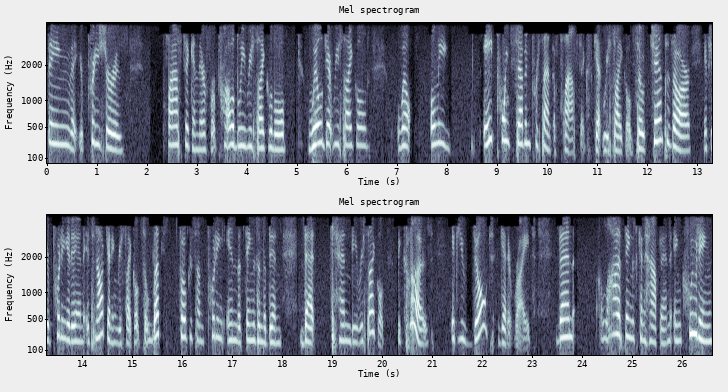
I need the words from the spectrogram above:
thing that you're pretty sure is plastic and therefore probably recyclable will get recycled well only 8.7% of plastics get recycled. So chances are, if you're putting it in, it's not getting recycled. So let's focus on putting in the things in the bin that can be recycled. Because if you don't get it right, then a lot of things can happen, including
